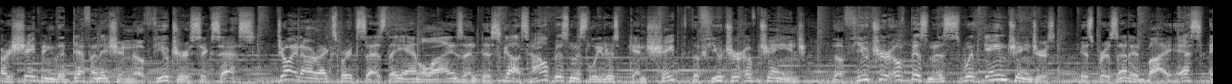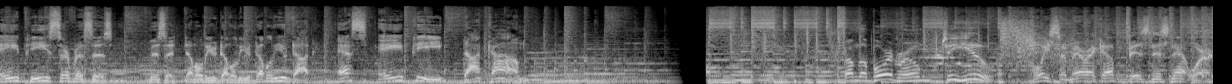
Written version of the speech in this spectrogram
are shaping the definition of future success. Join our experts as they analyze and discuss how business leaders can shape the future of change. The future of business with Game Changers is presented by SAP Services. Visit www.sap.com. From the boardroom to you, Voice America Business Network.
